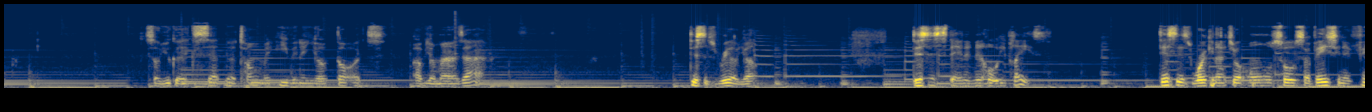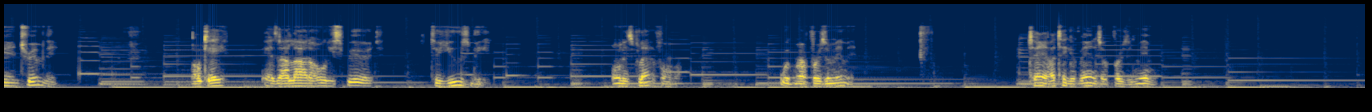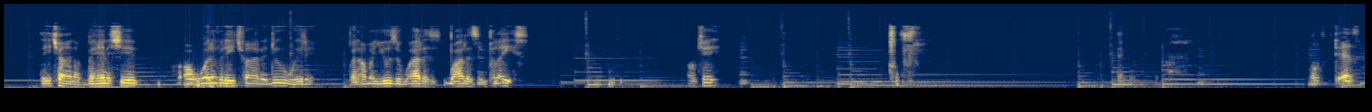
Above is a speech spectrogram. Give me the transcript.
So you could accept the atonement even in your thoughts of your mind's eye. This is real, y'all. This is standing in holy place. This is working out your own soul salvation in fear and trembling. Okay? As I allow the Holy Spirit to use me on this platform with my First Amendment. I'm telling you, I take advantage of First Amendment. They trying to banish it or whatever they trying to do with it, but I'm gonna use it while it's while it's in place. Okay? Oh, death.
